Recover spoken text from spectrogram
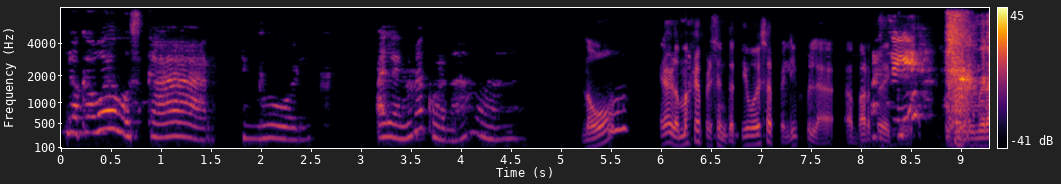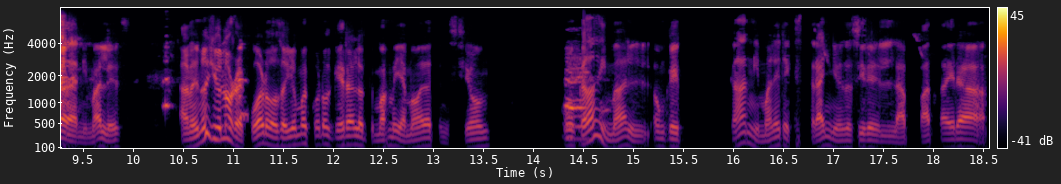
Lo acabo de buscar en Google. No me acordaba. No, era lo más representativo de esa película, aparte de ¿Sí? que no era de animales. Al menos yo lo recuerdo, o sea, yo me acuerdo que era lo que más me llamaba la atención. Como cada animal, aunque cada animal era extraño, es decir, la pata era,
